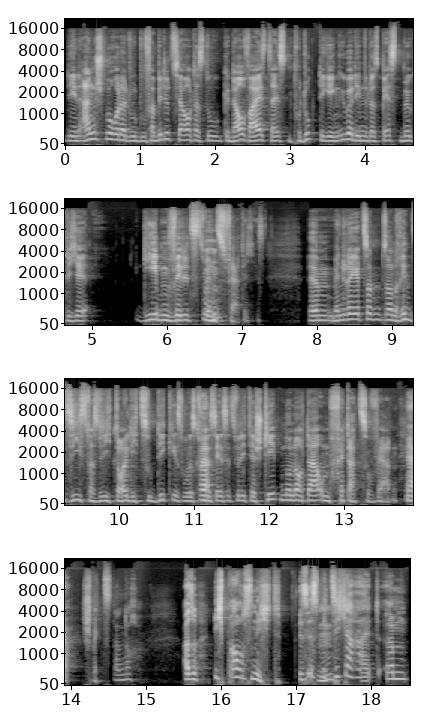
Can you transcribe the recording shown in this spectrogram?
den Anspruch oder du, du vermittelst ja auch, dass du genau weißt, da ist ein Produkt dir gegenüber, dem du das Bestmögliche geben willst, wenn es fertig ist. Ähm, wenn du da jetzt so, ein- so ein Rind siehst, was wirklich deutlich zu dick ist, wo das Gefühl Ja. hast, der ist jetzt wirklich, der steht nur noch da, um fetter zu werden. Ja. Schmeckt es dann noch? Also ich brauche es nicht. Es ist mit Sicherheit ähm,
